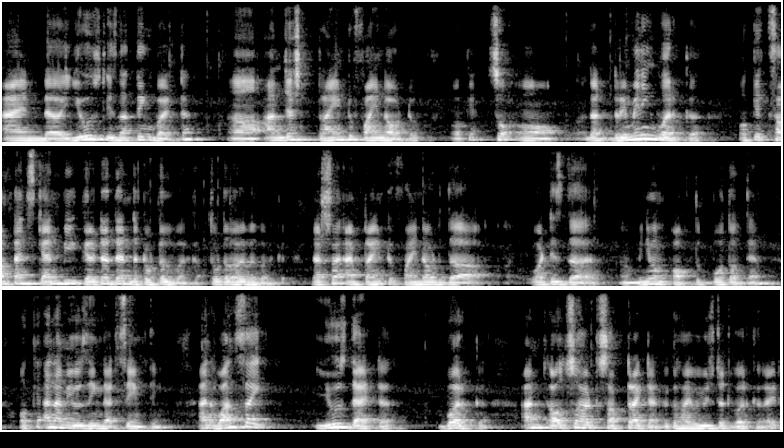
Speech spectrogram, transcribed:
And uh, used is nothing but uh, I'm just trying to find out okay so uh, the remaining work okay sometimes can be greater than the total work total available work. That's why I'm trying to find out the what is the uh, minimum of the both of them okay and I'm using that same thing. And once I use that work I'm also have to subtract that because I used that work right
